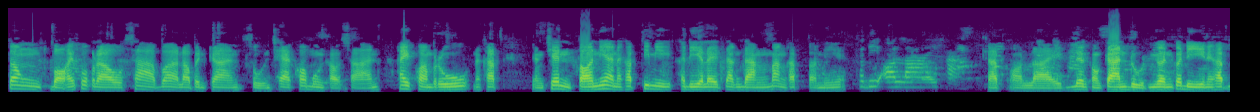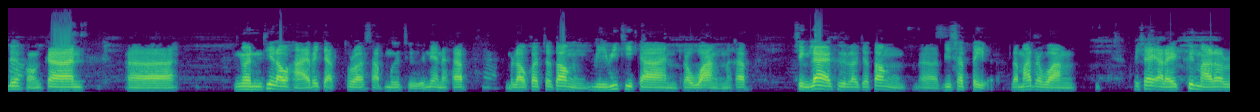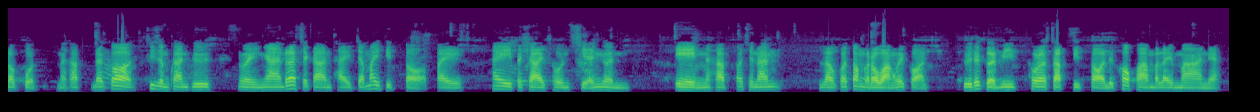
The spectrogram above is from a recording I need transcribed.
ต้องบอกให้พวกเราทราบว่าเราเป็นการศูนย์แชร์ข้อมูลข่าวสารให้ความรู้นะครับ อย่างเช่น ตอนเนี้ยนะครับที่มีคดีอะไรดัง ๆ บ้างครับตอนนี้คดีออนไลน์ค่ะ ครับออนไลน์ เรื่องของการดูดเงินก็ดีนะครับ เรื่องของการเอ่อ เงินที่เราหายไปจากโทรศัพท์มือถือเนี่ยนะครับค่ะเราก็จะต้องมีวิธีการระวังนะครับ สิ่งแรกคือเราจะต้องเอ่อมีสติระมัดระวัง ไม่ใช่อะไรขึ้นมาแล้วเรากดนะครับ แล้วก็ที่สำคัญคือหน่วยงานราชการไทยจะไม่ติดต่อไปให้ประชาชนเสียเงินเองนะครับ เพราะฉะนั้นเราก็ต้องระวังไว้ก่อน คือถ้าเกิดมีโทรศัพท์ติดต่อหรือข้อความอะไรมาเนี่ย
